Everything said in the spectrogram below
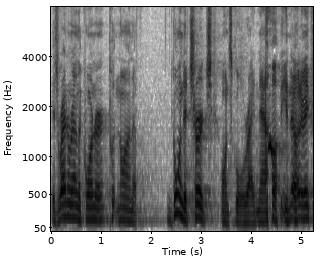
is right around the corner putting on a going to church on school right now. you know what I mean?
